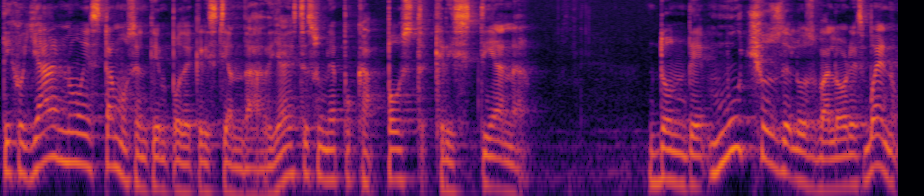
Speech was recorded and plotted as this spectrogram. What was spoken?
Dijo, ya no estamos en tiempo de cristiandad, ya esta es una época post-cristiana, donde muchos de los valores, bueno,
